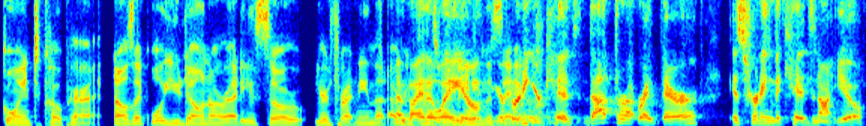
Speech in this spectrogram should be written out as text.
going to co-parent. And I was like, well, you don't already. So you're threatening that. And by the way, you're, the you're hurting your kids. That threat right there is hurting the kids, not you.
